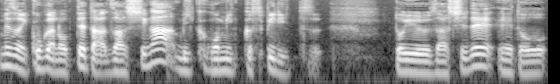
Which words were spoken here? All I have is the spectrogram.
メゾン一国が載ってた雑誌が、ビッグコミックスピリッツという雑誌で、えっ、と、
